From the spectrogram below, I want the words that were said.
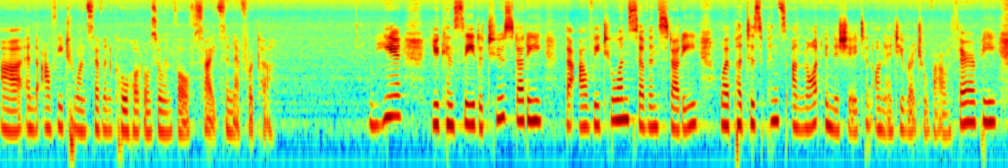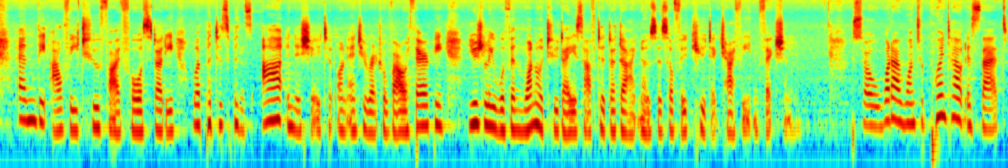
uh, and the RV217 cohort also involved sites in Africa. And here you can see the two study, the RV217 study, where participants are not initiated on antiretroviral therapy, and the RV254 study, where participants are initiated on antiretroviral therapy, usually within one or two days after the diagnosis of acute HIV infection. So what I want to point out is that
